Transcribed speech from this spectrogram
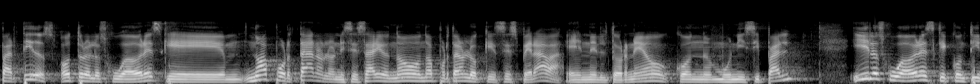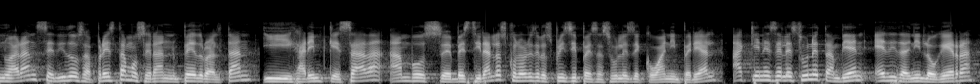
partidos. Otro de los jugadores que mm, no aportaron lo necesario, no, no aportaron lo que se esperaba en el torneo con Municipal. Y los jugadores que continuarán cedidos a préstamos serán Pedro Altán y Harim Quesada. Ambos eh, vestirán los colores de los príncipes azules de Cobán Imperial, a quienes se les une también Eddie Danilo Guerra,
